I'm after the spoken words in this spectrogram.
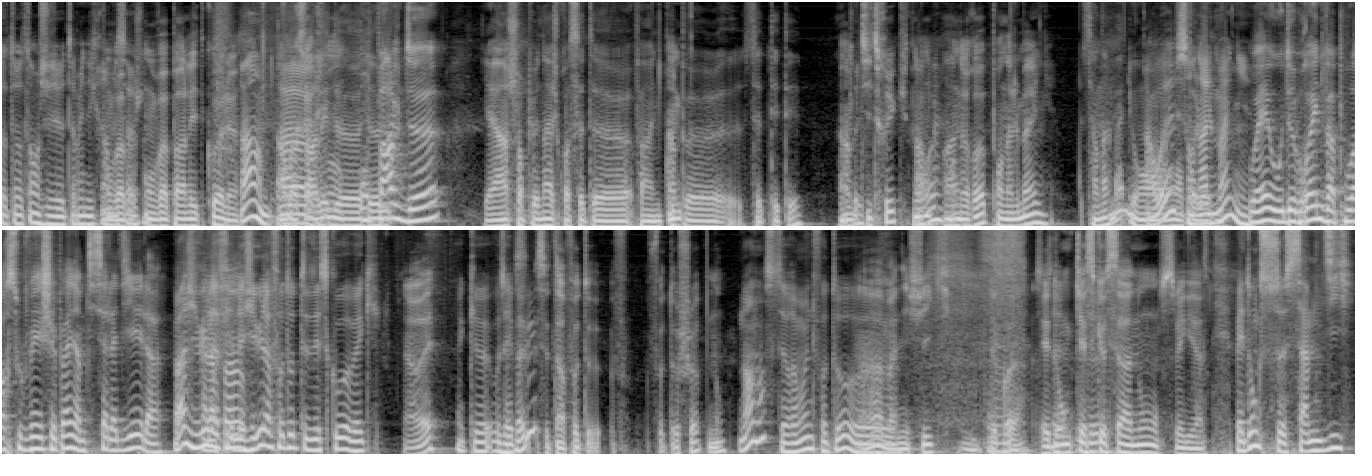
attends, j'ai terminé d'écrire un On va, message. on va parler de quoi là? Ah, On va euh, parler de, On de- parle de. Il y a un championnat, je crois, cette, euh, enfin une Un- coupe euh, cet été. Un truc. petit truc, non? Ah ouais En Europe, en Allemagne? C'est en Allemagne ou en ah ouais, c'est en Allemagne. Ouais, où De Bruyne va pouvoir soulever, je sais pas, un petit saladier là. Ah, j'ai vu, la la fin. j'ai vu la photo de Tedesco avec. Ah ouais? Avec euh, vous avez pas vu? C'est un photo, ph- Photoshop, non? Non, non, c'était vraiment une photo. euh, Ah, magnifique. Et donc, qu'est-ce de- que ça annonce, les gars? Mais donc, ce samedi,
